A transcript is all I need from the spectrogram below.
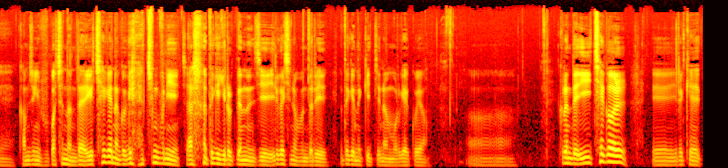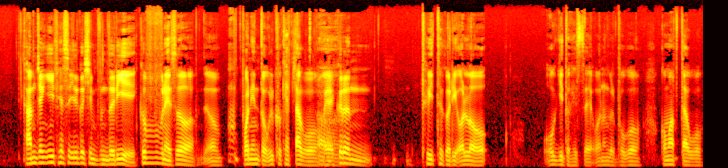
예, 감정이 북받쳤는데 이게 책에는 그게 충분히 잘 어떻게 기록됐는지 읽으시는 분들이 어떻게 느낄지는 모르겠고요. 어, 그런데 이 책을 예, 이렇게 감정이입해서 읽으신 분들이 그 부분에서 어, 본인도 울컥했다고 아. 예, 그런 트위터 글이 올라오기도 했어요. 오는 걸 보고 고맙다고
